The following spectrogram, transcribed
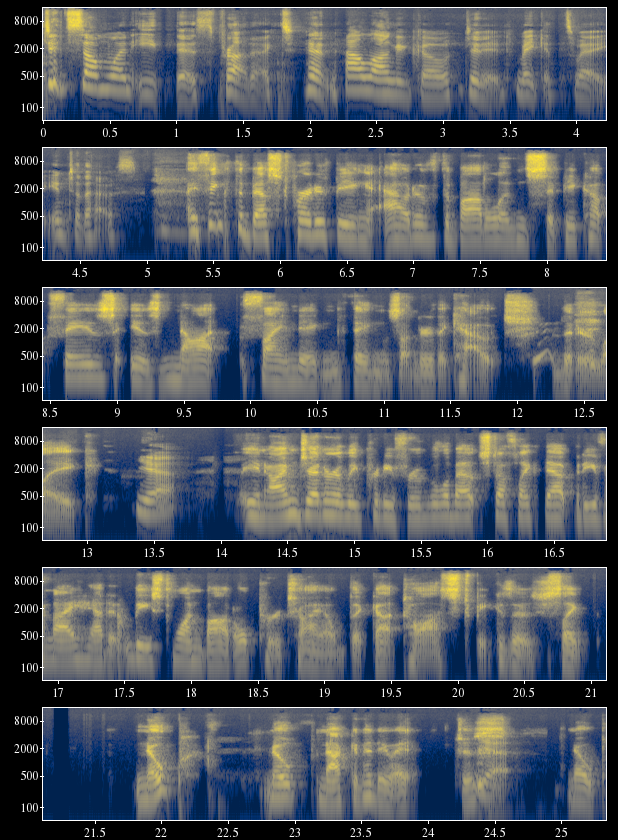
did someone eat this product and how long ago did it make its way into the house? I think the best part of being out of the bottle and sippy cup phase is not finding things under the couch that are like yeah you know, I'm generally pretty frugal about stuff like that, but even I had at least one bottle per child that got tossed because it was just like, nope, nope, not going to do it. Just yeah. nope.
